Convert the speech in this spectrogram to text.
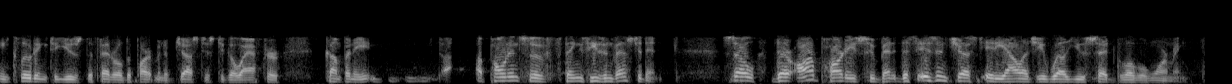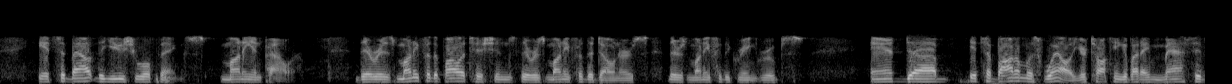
including to use the Federal Department of Justice to go after company opponents of things he's invested in. So there are parties who ben- this isn't just ideology. Well, you said global warming. It's about the usual things: money and power. There is money for the politicians. There is money for the donors. There's money for the green groups. And uh, it's a bottomless well. You're talking about a massive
